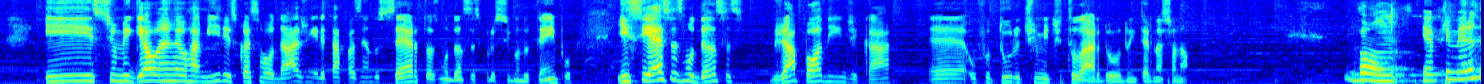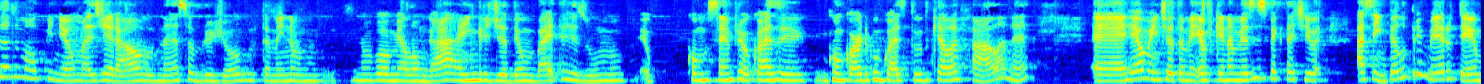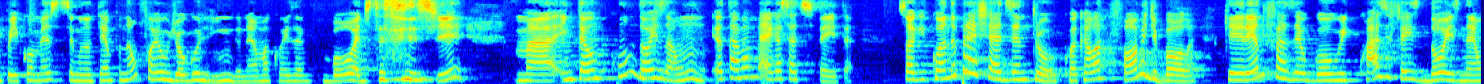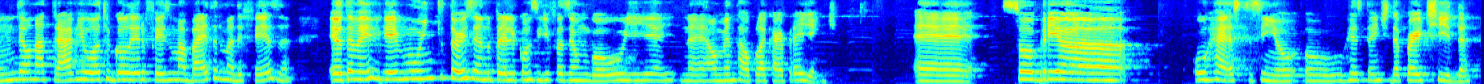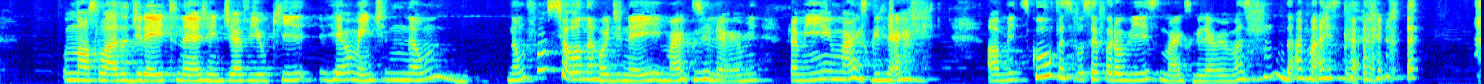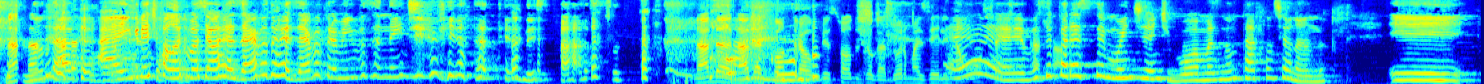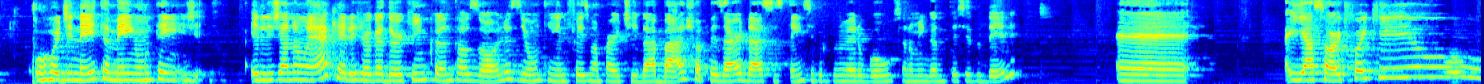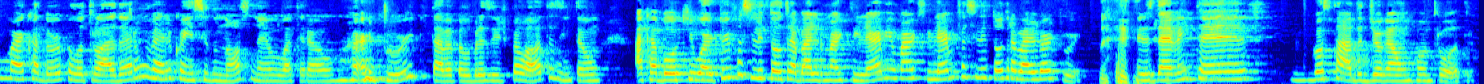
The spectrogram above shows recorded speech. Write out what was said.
e se o Miguel Angel Ramírez, com essa rodagem, ele está fazendo certo as mudanças para o segundo tempo. E se essas mudanças já podem indicar é, o futuro time titular do, do Internacional. Bom, eu primeiro dando uma opinião mais geral né, sobre o jogo, também não, não vou me alongar, a Ingrid já deu um baita resumo, eu, como sempre eu quase concordo com quase tudo que ela fala, né? É, realmente eu também, eu fiquei na mesma expectativa, assim, pelo primeiro tempo e começo do segundo tempo, não foi um jogo lindo, né? Uma coisa boa de se assistir. Mas, então, com 2 a 1 um, eu tava mega satisfeita. Só que quando o Praxedes entrou com aquela fome de bola, querendo fazer o gol e quase fez dois, né? Um deu na trave e o outro goleiro fez uma baita de uma defesa. Eu também fiquei muito torcendo para ele conseguir fazer um gol e né, aumentar o placar para gente. É, sobre a, o resto, assim, o, o restante da partida, o nosso lado direito, né, a gente já viu que realmente não não funciona Rodinei e Marcos Guilherme. Para mim, Marcos Guilherme. Ó, me desculpa se você for ouvir isso, Marcos Guilherme, mas não dá mais, cara. Na, na, não dá. A Ingrid falou que você é o reserva do reserva, para mim você nem devia estar tá tendo espaço. Nada, nada contra o pessoal do jogador, mas ele não É, você parece ser muito gente boa, mas não está funcionando. E o Rodinei também ontem, ele já não é aquele jogador que encanta aos olhos, e ontem ele fez uma partida abaixo, apesar da assistência para o primeiro gol, se eu não me engano, ter sido dele. É, e a sorte foi que o marcador, pelo outro lado, era um velho conhecido nosso, né? O lateral Arthur, que estava pelo Brasil de Pelotas. Então, acabou que o Arthur facilitou o trabalho do Marcos Guilherme e o Marcos Guilherme facilitou o trabalho do Arthur. Eles devem ter gostado de jogar um contra o outro.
